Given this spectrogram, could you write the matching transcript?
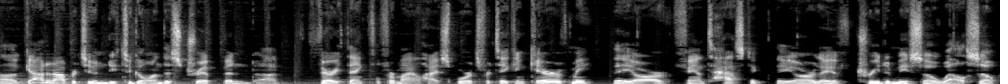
uh, got an opportunity to go on this trip, and uh, very thankful for Mile High Sports for taking care of me. They are fantastic. They are they have treated me so well. So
